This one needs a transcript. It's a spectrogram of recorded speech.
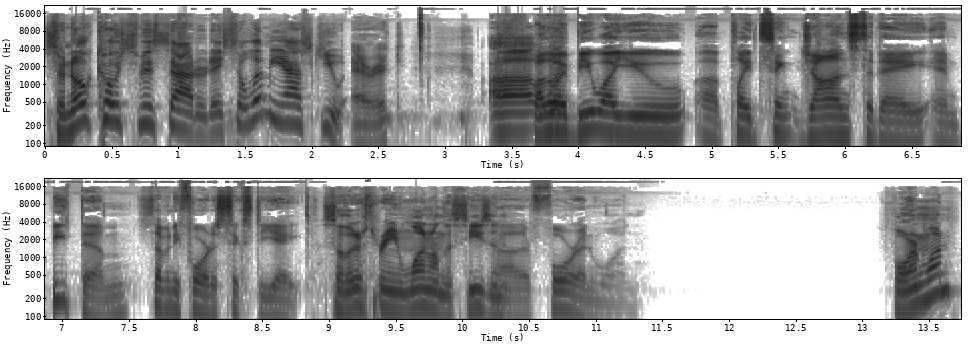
So no Coach Smith Saturday. So let me ask you, Eric. Uh, By the what- way, BYU uh, played St. John's today and beat them 74 to 68. so they're three and one on the season. Uh, they're 4 and 1. Four and one.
